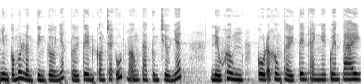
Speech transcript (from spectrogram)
nhưng có một lần tình cờ nhắc tới tên con trai út mà ông ta cưng chiều nhất. Nếu không, cô đã không thấy tên anh nghe quen tai.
